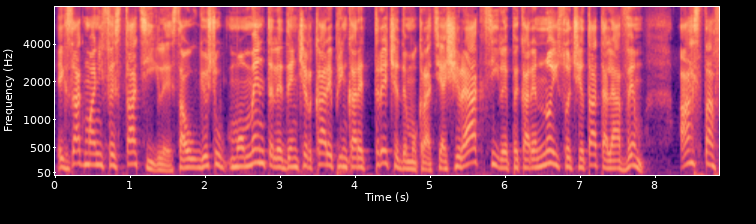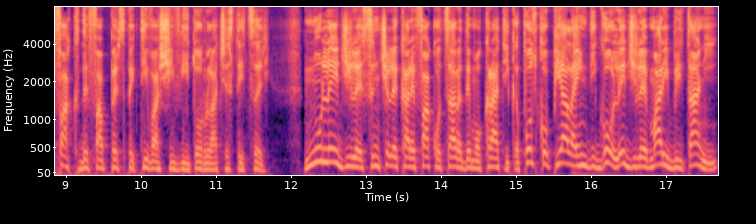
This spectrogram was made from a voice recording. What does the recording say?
exact manifestațiile sau, eu știu, momentele de încercare prin care trece democrația și reacțiile pe care noi, societatea, le avem, asta fac, de fapt, perspectiva și viitorul acestei țări. Nu legile sunt cele care fac o țară democratică. Poți copia la Indigo legile Marii Britanii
